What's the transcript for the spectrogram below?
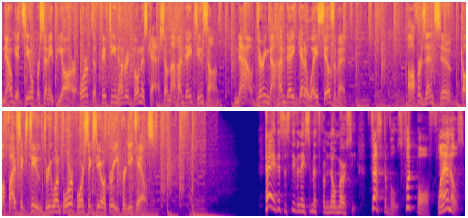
Now get 0% APR or up to 1500 bonus cash on the Hyundai Tucson. Now, during the Hyundai Getaway Sales Event. Offers end soon. Call 562 314 4603 for details. Hey, this is Stephen A. Smith from No Mercy. Festivals, football, flannels.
